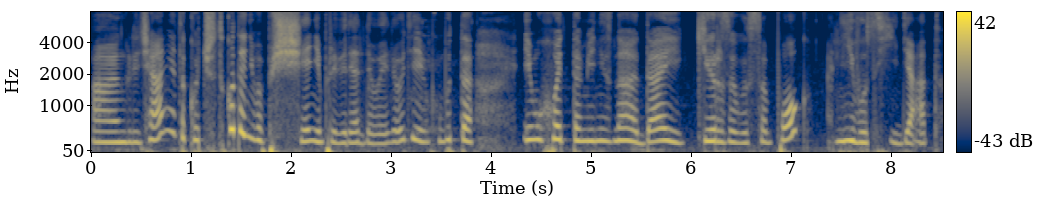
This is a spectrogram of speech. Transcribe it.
А англичане такое чувство, куда они вообще не привередливые люди, как будто им хоть там, я не знаю, да, и кирзовый сапог, они его съедят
